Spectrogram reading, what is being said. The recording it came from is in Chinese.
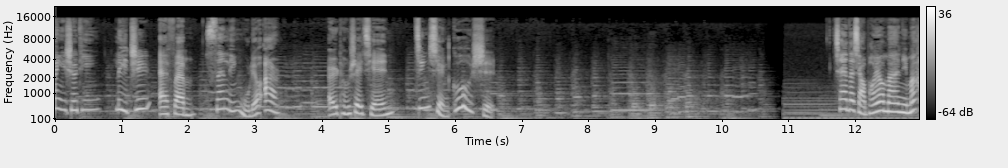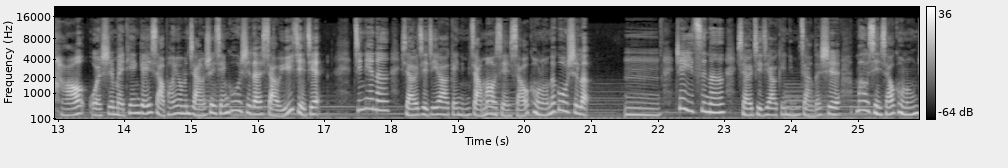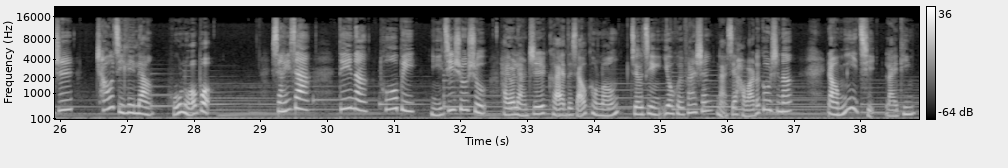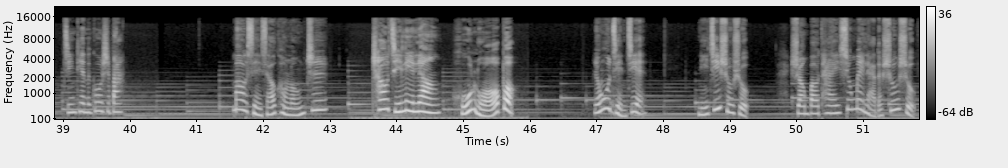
欢迎收听荔枝 FM 三零五六二儿童睡前精选故事。亲爱的小朋友们，你们好，我是每天给小朋友们讲睡前故事的小鱼姐姐。今天呢，小鱼姐姐要给你们讲冒险小恐龙的故事了。嗯，这一次呢，小鱼姐姐要给你们讲的是《冒险小恐龙之超级力量胡萝卜》。想一下，蒂娜、托比、尼基叔叔，还有两只可爱的小恐龙，究竟又会发生哪些好玩的故事呢？让我们一起来听今天的故事吧！《冒险小恐龙之超级力量胡萝卜》人物简介：尼基叔叔，双胞胎兄妹俩的叔叔，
